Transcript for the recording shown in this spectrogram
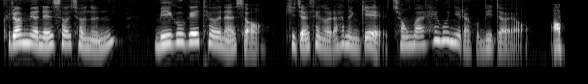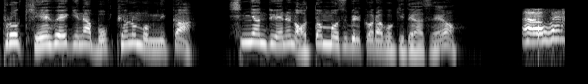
그런 면에서 저는 미국에 태어나서 기자 생활을 하는 게 정말 행운이라고 믿어요. 앞으로 계획이나 목표는 뭡니까? 10년 뒤에는 어떤 모습일 거라고 기대하세요? Oh well,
